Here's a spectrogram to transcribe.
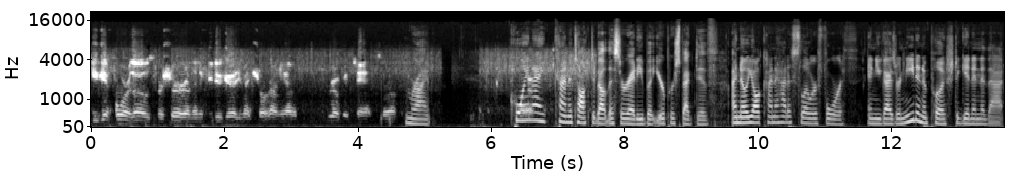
you get four of those for sure, and then if you do good, you make short run, you have a real good chance. So. Right. Coy and I kind of talked about this already, but your perspective. I know y'all kind of had a slower fourth, and you guys are needing a push to get into that.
